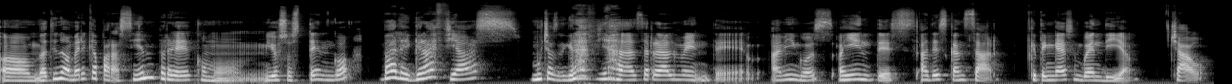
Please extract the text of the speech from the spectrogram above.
um, Latinoamérica para siempre, como yo sostengo. Vale, gracias Muchas gracias realmente, amigos, oyentes, a descansar. Que tengáis un buen día. Ciao!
